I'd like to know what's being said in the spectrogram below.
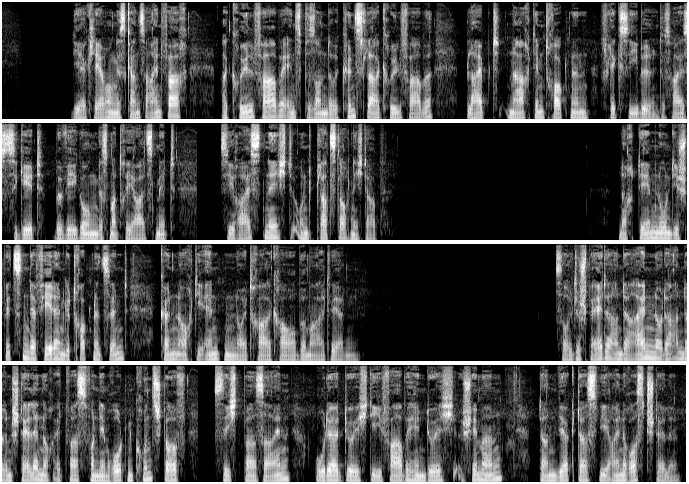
Die Erklärung ist ganz einfach. Acrylfarbe, insbesondere Künstleracrylfarbe, bleibt nach dem Trocknen flexibel. Das heißt, sie geht Bewegungen des Materials mit. Sie reißt nicht und platzt auch nicht ab. Nachdem nun die Spitzen der Federn getrocknet sind, können auch die Enden neutral grau bemalt werden. Sollte später an der einen oder anderen Stelle noch etwas von dem roten Kunststoff sichtbar sein oder durch die Farbe hindurch schimmern, dann wirkt das wie eine Roststelle.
